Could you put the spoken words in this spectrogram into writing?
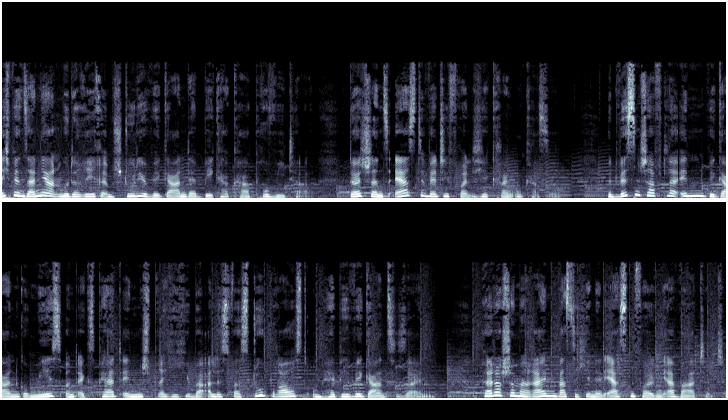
Ich bin Sanja und moderiere im Studio Vegan der BKK Provita, Deutschlands erste veggie-freundliche Krankenkasse. Mit WissenschaftlerInnen, veganen Gourmets und ExpertInnen spreche ich über alles, was du brauchst, um happy vegan zu sein. Hör doch schon mal rein, was sich in den ersten Folgen erwartet.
